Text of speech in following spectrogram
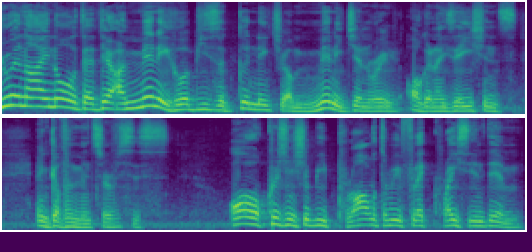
you and I know that there are many who abuse the good nature of many generated organizations and government services. All Christians should be proud to reflect Christ in them,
